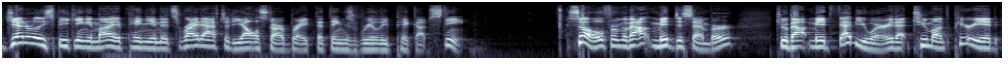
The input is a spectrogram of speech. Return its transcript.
Generally speaking, in my opinion, it's right after the All Star break that things really pick up steam. So from about mid December to about mid February, that two month period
